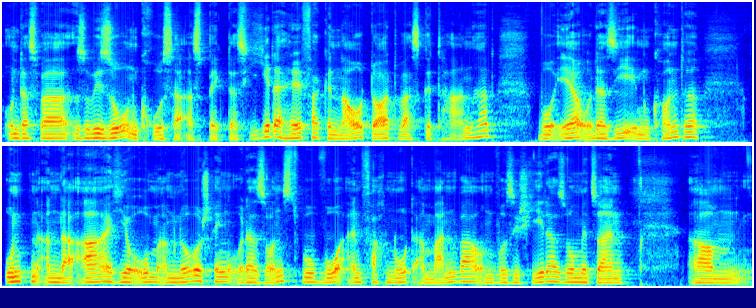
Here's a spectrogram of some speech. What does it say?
Und das war sowieso ein großer Aspekt, dass jeder Helfer genau dort was getan hat, wo er oder sie eben konnte. Unten an der A, hier oben am Nürburgring oder sonst wo, wo einfach Not am Mann war und wo sich jeder so mit seinen ähm,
